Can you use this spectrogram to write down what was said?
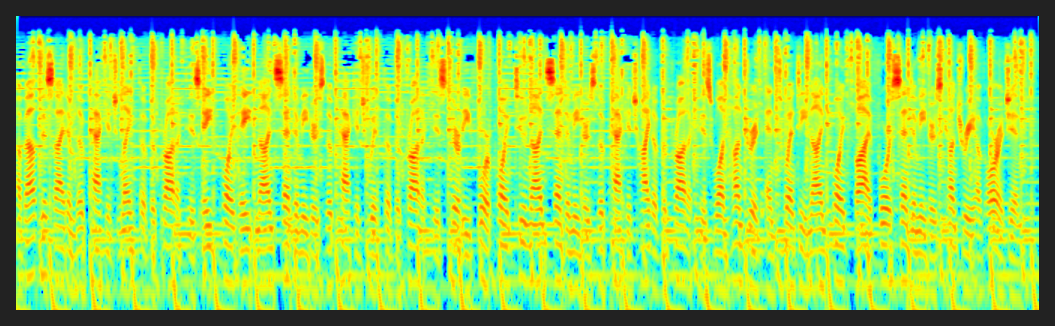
About this item the package length of the product is 8.89 centimeters the package width of the product is 34.29 centimeters the package height of the product is 129.54 centimeters. Country of origin,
